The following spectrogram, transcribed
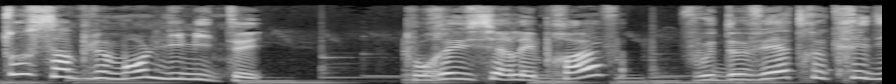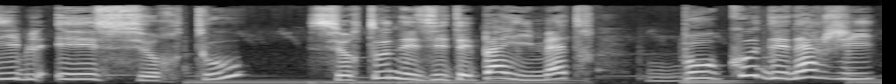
tout simplement l'imiter. Pour réussir l'épreuve, vous devez être crédible et surtout, surtout n'hésitez pas à y mettre beaucoup d'énergie.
